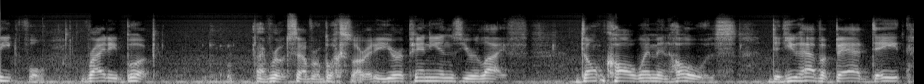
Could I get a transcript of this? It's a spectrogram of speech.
deceitful. Write a book. I wrote several books already. Your opinions, your life. Don't call women hoes. Did you have a bad date?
